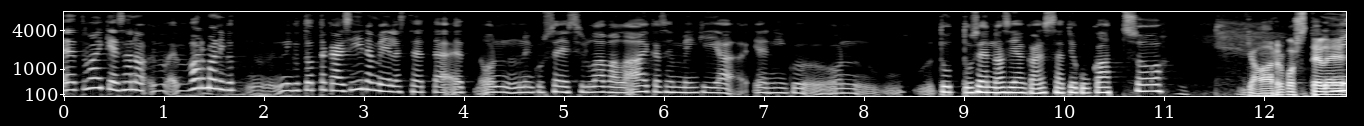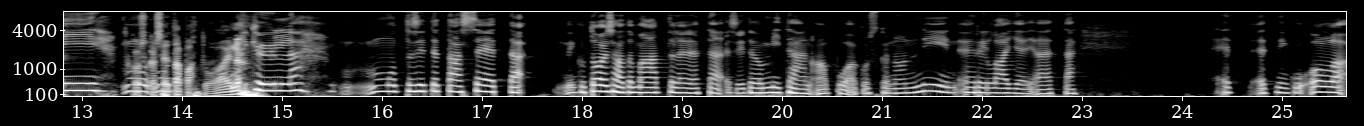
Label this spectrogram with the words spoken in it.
et, vaikea sanoa. Varmaan niinku, niinku totta kai siinä mielessä, että et on niinku seissyt lavalla aikaisemminkin ja, ja niinku on tuttu sen asian kanssa, että joku katsoo. Ja arvostelee, Niin, koska mu- se tapahtuu aina. Kyllä, mutta sitten taas se, että niin kuin toisaalta mä ajattelen, että siitä ei ole mitään apua, koska ne on niin eri lajeja, että et, et niin kuin olla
